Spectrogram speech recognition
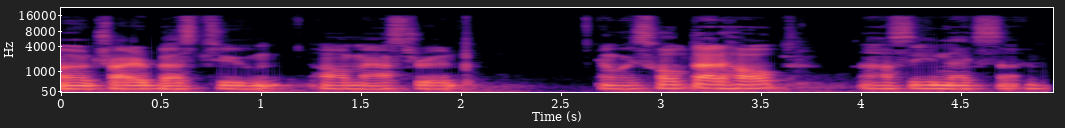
uh, try your best to uh, master it. Anyways, hope that helped. I'll see you next time.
